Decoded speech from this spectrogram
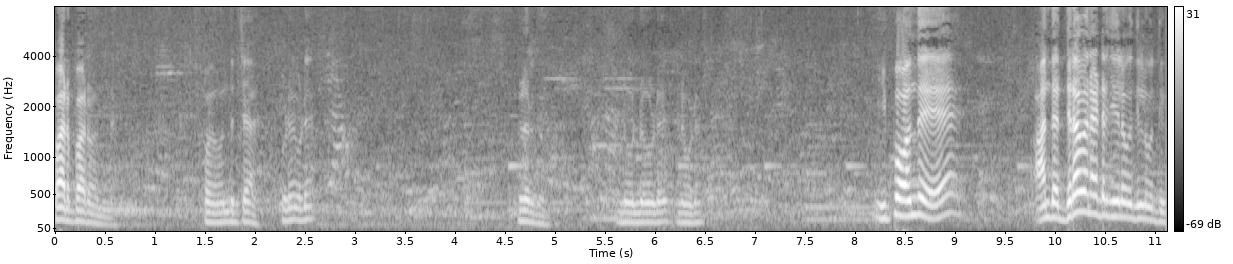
பார் பார் வந்து இப்போ வந்துச்சா விடு விடு. இருக்கு இன்னும் விடு இன்னும் விடு. இப்போ வந்து அந்த திரவ நைட்ரஜனில் ஊற்றி ஊற்றி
